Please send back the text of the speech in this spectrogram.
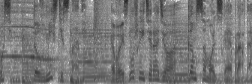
осень, то вместе с нами. Вы слушаете радио «Комсомольская правда».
